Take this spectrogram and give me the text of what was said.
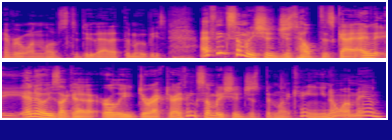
everyone loves to do that at the movies. I think somebody should have just helped this guy. I, I know he's like a early director. I think somebody should have just been like, "Hey, you know what, man?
